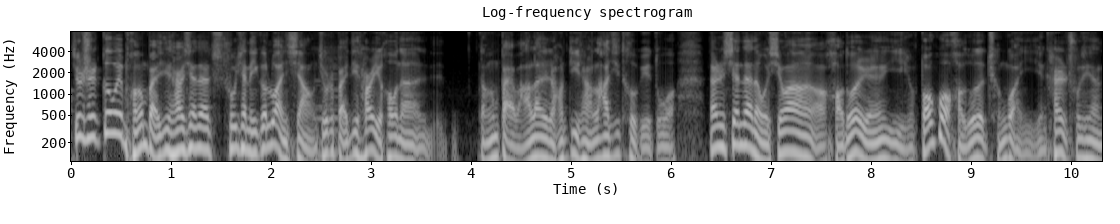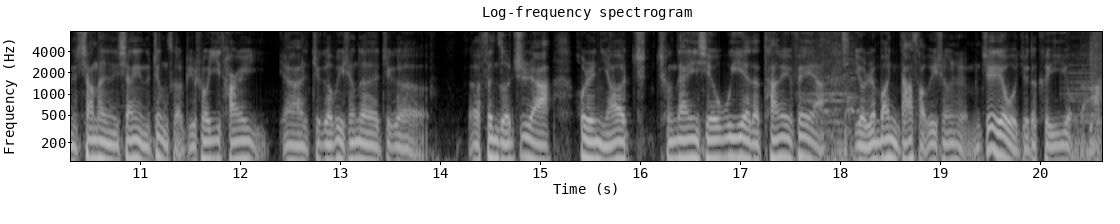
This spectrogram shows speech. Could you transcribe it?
就是各位朋友摆地摊现在出现了一个乱象，就是摆地摊以后呢，等摆完了，然后地上垃圾特别多。但是现在呢，我希望好多人已包括好多的城管已经开始出现相当相应的政策，比如说一摊儿啊，这个卫生的这个。呃分责制啊，或者你要承担一些物业的摊位费啊，有人帮你打扫卫生什么，这个我觉得可以有的啊。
